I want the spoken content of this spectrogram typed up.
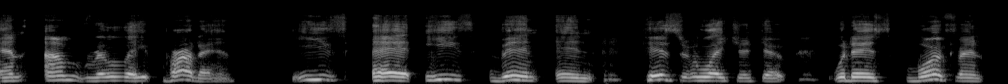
and I'm really proud of him. He's had he's been in his relationship with his boyfriend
